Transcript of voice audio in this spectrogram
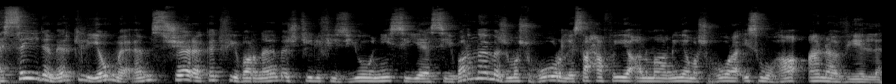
السيدة ميركل يوم أمس شاركت في برنامج تلفزيوني سياسي برنامج مشهور لصحفية ألمانية مشهورة اسمها أنافيل.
